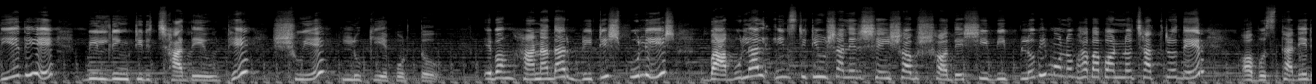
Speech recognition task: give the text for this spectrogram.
দিয়ে দিয়ে বিল্ডিংটির ছাদে উঠে শুয়ে লুকিয়ে পড়তো। এবং হানাদার ব্রিটিশ পুলিশ বাবুলাল ইনস্টিটিউশনের সেই সব স্বদেশী বিপ্লবী মনোভাবাপন্ন ছাত্রদের অবস্থানের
